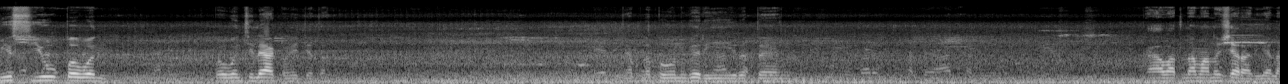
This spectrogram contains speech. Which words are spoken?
Miss you Pawan. पवनची लय आठवण येते आता. आपला पवन घरी रतन. गावातला माणूस शहरात गेला.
